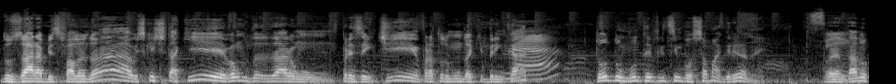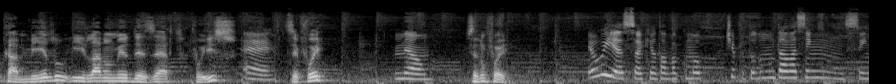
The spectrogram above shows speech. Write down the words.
dos árabes falando: ah, o skate tá aqui, vamos dar um presentinho pra todo mundo aqui brincar. Né? Todo mundo teve que desembolsar uma grana, hein? Pra andar no camelo e ir lá no meio do deserto. Foi isso? É. Você foi? Não. Você não foi? Eu ia, só que eu tava com meu. Tipo, todo mundo tava sem, sem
